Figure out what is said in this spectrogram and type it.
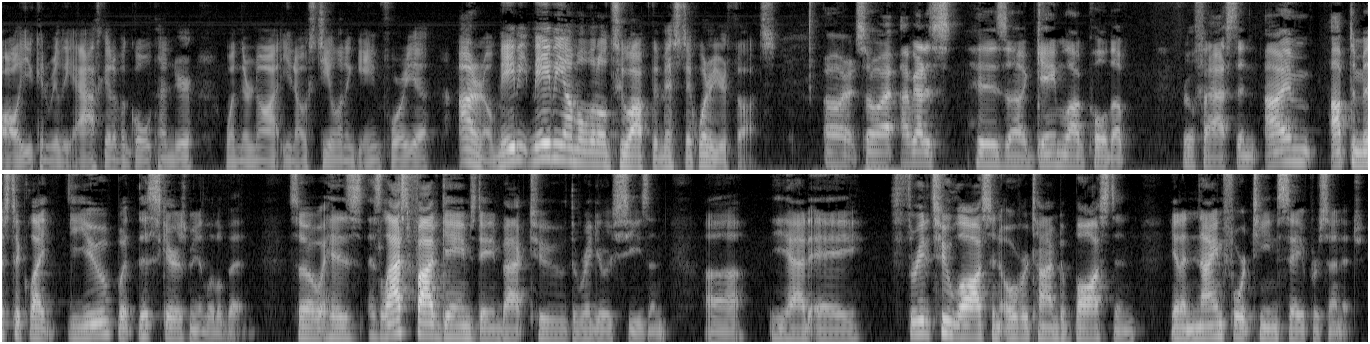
all you can really ask out of a goaltender when they're not, you know, stealing a game for you. I don't know. Maybe maybe I'm a little too optimistic. What are your thoughts? All right, so I, have got his his uh, game log pulled up real fast, and I'm optimistic like you, but this scares me a little bit. So his his last five games dating back to the regular season, uh, he had a three to two loss in overtime to Boston. He had a 914 save percentage.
